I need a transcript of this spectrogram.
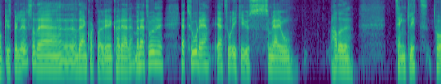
hockeyspiller, så det, det er en kortvarig karriere. Men jeg tror, jeg tror det. Jeg tror ikke juss, som jeg jo hadde tenkt litt på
